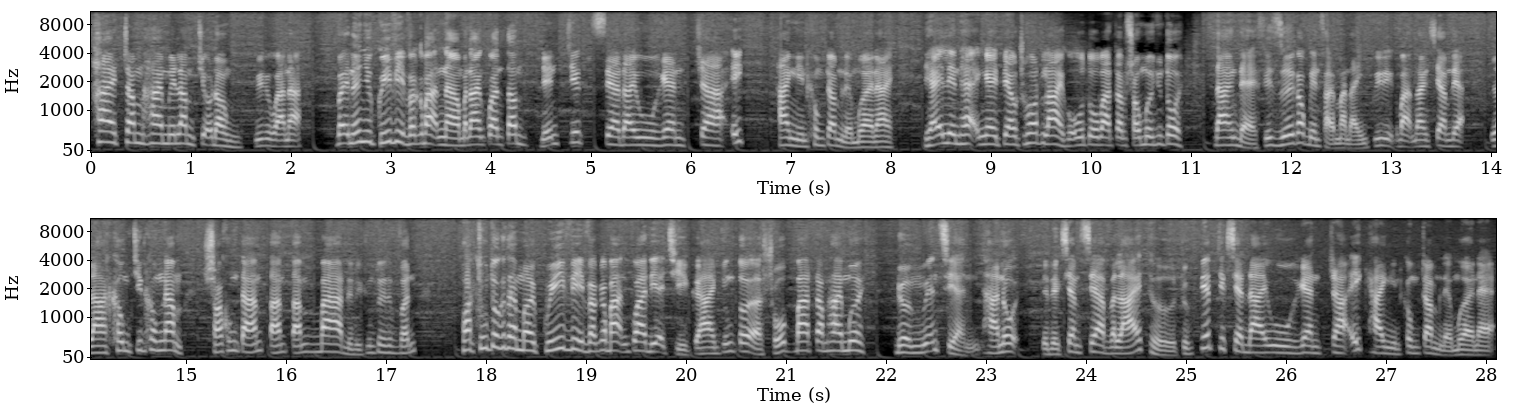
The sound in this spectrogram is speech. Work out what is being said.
225 triệu đồng, quý vị và các bạn ạ. Vậy nếu như quý vị và các bạn nào mà đang quan tâm đến chiếc xe Daewoo Gentra X 2010 này, thì hãy liên hệ ngay theo số hotline của ô tô 360 chúng tôi, đang để phía dưới góc bên phải màn ảnh, quý vị các bạn đang xem đấy ạ, là 0905 608 883 để được chúng tôi tư vấn. Hoặc chúng tôi có thể mời quý vị và các bạn qua địa chỉ cửa hàng chúng tôi ở số 320 đường Nguyễn Xiển, Hà Nội để được xem xe và lái thử trực tiếp chiếc xe Daewoo Gentra X 2010 này.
